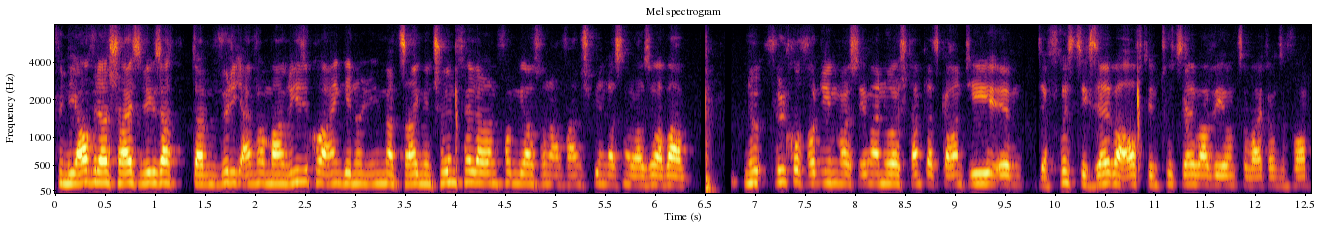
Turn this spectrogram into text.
Finde ich auch wieder scheiße. Wie gesagt, dann würde ich einfach mal ein Risiko eingehen und ihm mal zeigen, den Schönfelder dann von mir aus von Anfang an spielen lassen oder so. Aber Füllkrug von ihm ist immer nur Stammplatzgarantie. Ähm, der frisst sich selber auf, dem tut selber weh und so weiter und so fort.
